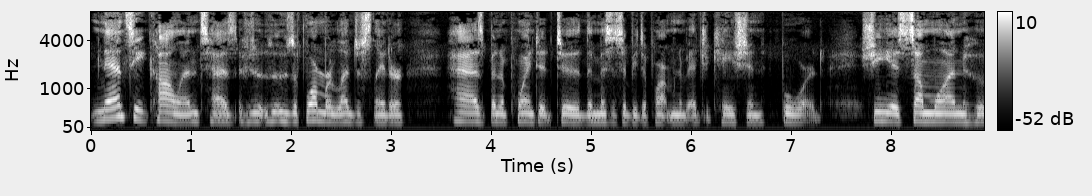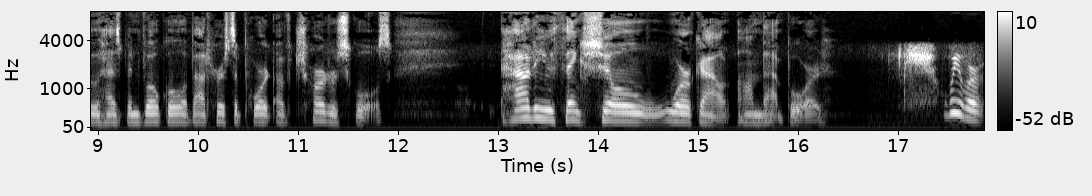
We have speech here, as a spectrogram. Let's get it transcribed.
Nancy Collins has who's a former legislator has been appointed to the Mississippi Department of Education board. She is someone who has been vocal about her support of charter schools how do you think she'll work out on that board? we were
